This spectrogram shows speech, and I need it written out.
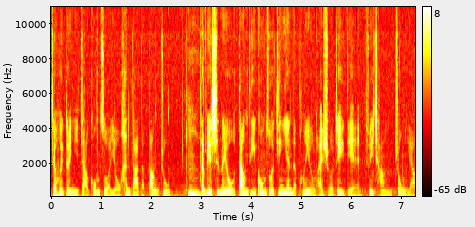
这会对你找工作有很大的帮助。嗯，特别是没有当地工作经验的朋友来说，这一点非常重要。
